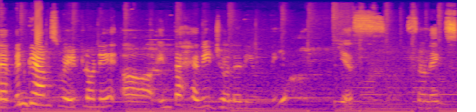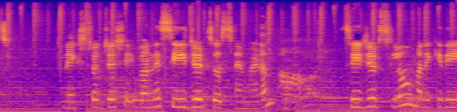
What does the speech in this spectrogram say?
లెవెన్ గ్రామ్స్ వెయిట్లోనే ఇంత హెవీ జ్యువెలరీ ఉంది. ఎస్ సో నెక్స్ట్ నెక్స్ట్ వచ్చేసి ఇవన్నీ సీజెట్స్ వస్తాయి మేడం. సీజెట్స్లో మనకి ఇది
